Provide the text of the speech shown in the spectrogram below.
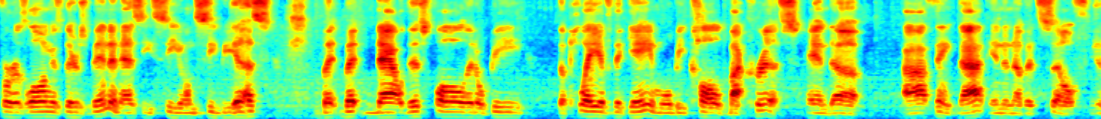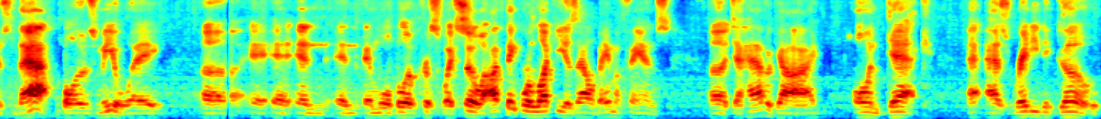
for as long as there's been an SEC on CBS. But but now this fall it'll be the play of the game will be called by Chris, and uh, I think that in and of itself, just that blows me away and, and and will blow Chris away. So I think we're lucky as Alabama fans uh, to have a guy on deck as ready to go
